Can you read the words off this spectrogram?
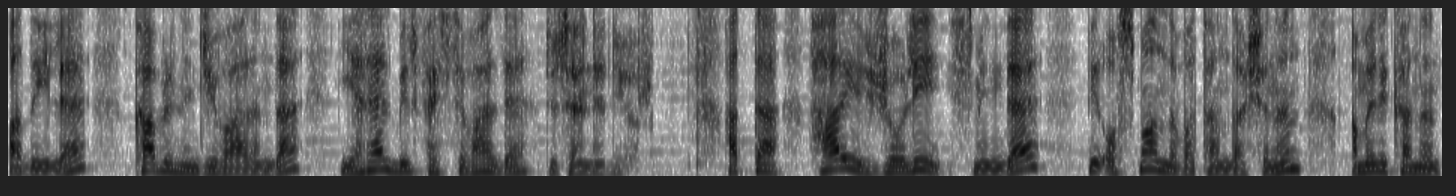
adıyla kabrinin civarında yerel bir festival de düzenleniyor. Hatta Hay Joli isminde bir Osmanlı vatandaşının Amerika'nın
